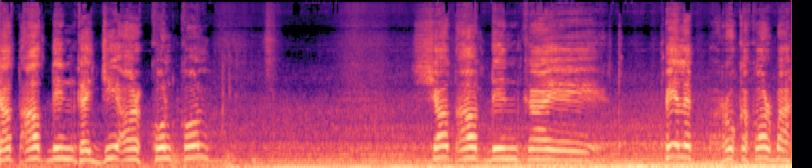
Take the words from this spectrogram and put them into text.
Shout out din kay GR Kolkol. Shout out din kay Philip Rocacorba.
